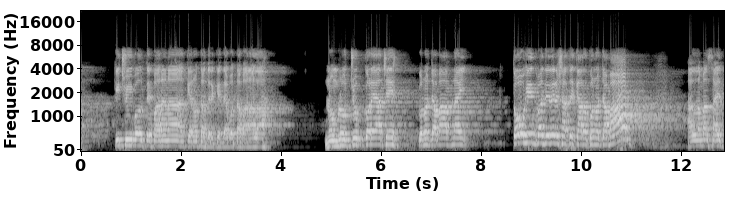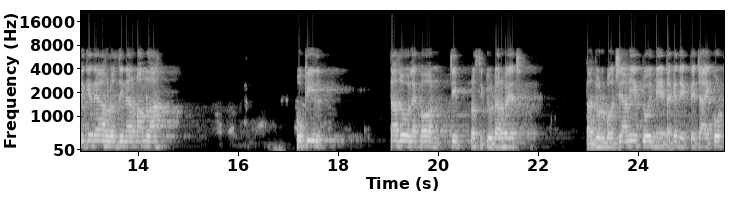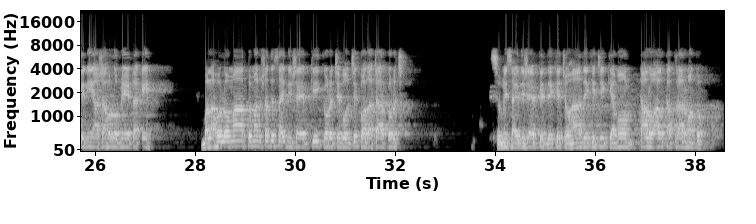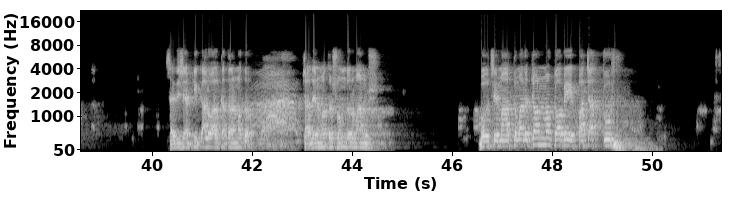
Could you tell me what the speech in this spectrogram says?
কিছুই বলতে পারে না, কেন তাদেরকে দেবতা বানালা? নম্র চুপ করে আছে, কোনো জবাব নাই। তৌহিদবাদীদের সাথে কারও কোনো জবাব আল্লামা সাইদিকে দেয়া হলো জিনার মামলা। উকিল তাজুল এখন চিফ প্রসিকিউটর হয়েছে। তাজুল বলছে, আমি একটু ওই মেয়েটাকে দেখতে চাই, কোর্টে নিয়ে আসা হলো মেয়েটাকে। বলা হলো, মা, তোমার সাথে সাইদি সাহেব কি করেছে? বলছে কদাচার করেছে। তুমি সাইদি সাহেবকে দেখেছ? হ্যাঁ দেখেছি, কেমন? কালো আলকাতরার মতো। সাইদি সাহেব কি কালো আলকাতরার মতো? চাঁদের মতো সুন্দর মানুষ। বলছে, মা, তোমার জন্ম কবে? পঁচাত্তর।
